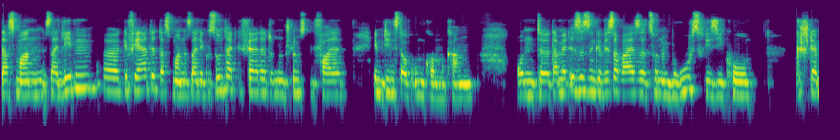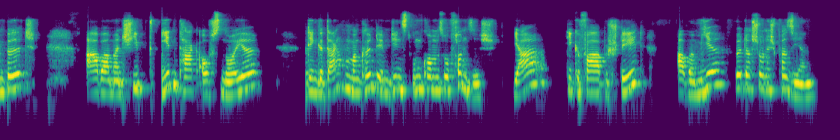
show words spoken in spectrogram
dass man sein Leben äh, gefährdet, dass man seine Gesundheit gefährdet und im schlimmsten Fall im Dienst auch umkommen kann. Und äh, damit ist es in gewisser Weise zu einem Berufsrisiko gestempelt. Aber man schiebt jeden Tag aufs Neue den Gedanken, man könnte im Dienst umkommen, so von sich. Ja, die Gefahr besteht, aber mir wird das schon nicht passieren.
